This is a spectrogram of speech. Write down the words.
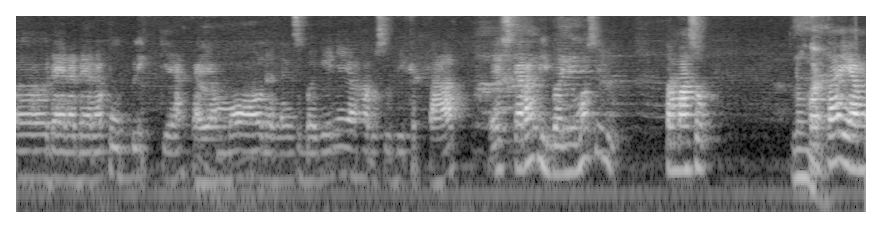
eh, daerah-daerah publik ya, kayak mall dan lain sebagainya yang harus lebih ketat. Eh sekarang di Banyumas sih termasuk nggak kota yang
